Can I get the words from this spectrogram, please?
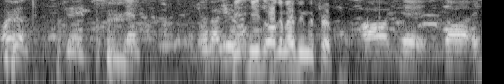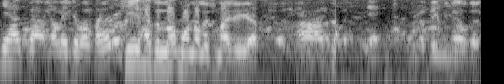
Morgan. James. James. What about you? He, he's organising the trip. Okay. So he has uh, knowledge about Bangladesh. He has a lot more knowledge than I do. Yes. Oh, okay. I think we nailed it.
